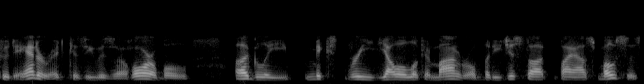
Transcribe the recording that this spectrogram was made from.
could enter it, because he was a horrible, ugly, mixed breed, yellow-looking mongrel, but he just thought by osmosis,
